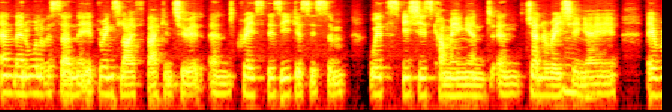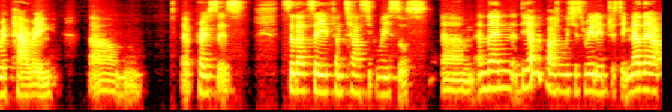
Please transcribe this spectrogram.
and then all of a sudden it brings life back into it and creates this ecosystem with species coming and and generating mm. a a repairing um, a process. So that's a fantastic resource. Um, and then the other part, which is really interesting, now there are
